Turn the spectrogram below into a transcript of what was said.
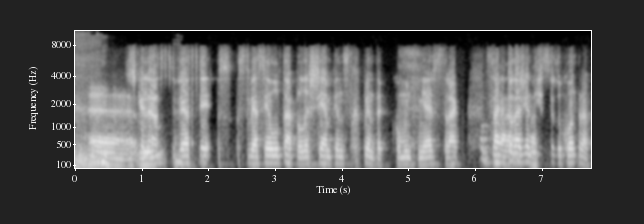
é. Eh, Se calhar, se tivessem, se tivessem a lutar pelas Champions de repente com muito dinheiro, será que, será que toda a gente ia ser do contra?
